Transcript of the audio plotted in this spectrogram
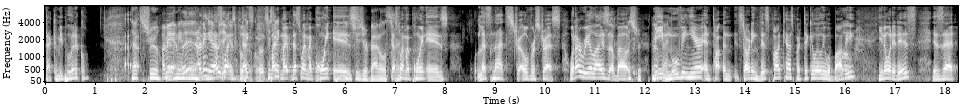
that can be political. That's true. I mean, I, uh, think That's everything why is that's, political. that's It's my, like my that's why my point is choose your battles. That's right? why my point is let's not stre- over stress. What I realize about That's me Okay. moving here and, ta- and starting this podcast, particularly with Bobby, Well- you know what it is? Is that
